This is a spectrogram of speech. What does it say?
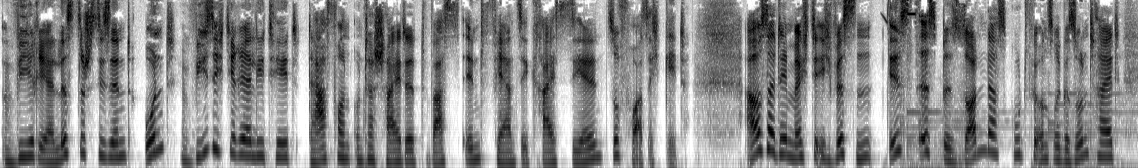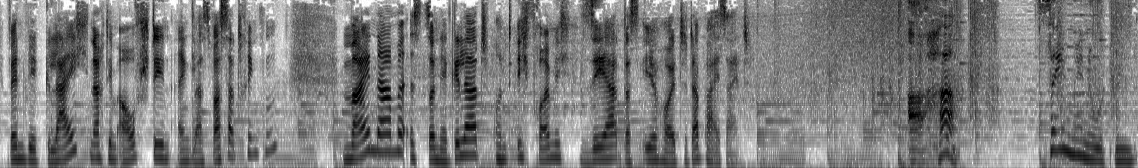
wie realistisch sie sind und wie sich die Realität davon unterscheidet, was in Fernsehkreissälen so vor sich geht. Außerdem möchte ich wissen, ist es besonders gut für unsere Gesundheit, wenn wir gleich nach dem Aufstehen ein Glas Wasser trinken? Mein Name ist Sonja Gillard und ich freue mich sehr, dass ihr heute dabei seid. Aha. Zehn Minuten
